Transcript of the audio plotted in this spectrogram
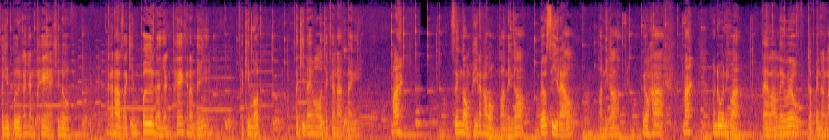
สกินปืนก็ยังเท่คิดดู ขนาดสกินปืนเนี่ยยังเท่ขนาดนี้ สกินรถสกินไอวอลจะขนาดไหนมาซึ่งของพี่นะครับผมตอนนี้ก็เวลสี่แล้ว ตอนนี้ก็เวลห้ามา มาดูกันดีกว่า แต่ละเลเวลจะเป็นอะไร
